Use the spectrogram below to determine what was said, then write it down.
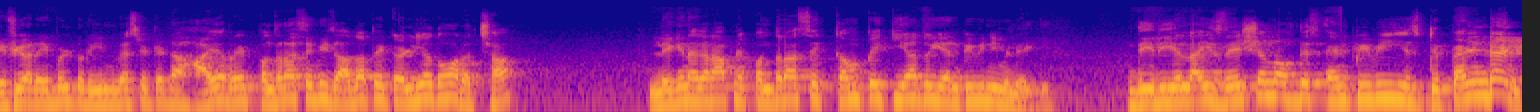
if you are able to reinvest at a higher rate पंद्रह से भी ज़्यादा पे कर लिया तो और अच्छा। लेकिन अगर आपने पंद्रह से कम पे किया तो ये NPV नहीं मिलेगी। The realisation of this N P V is dependent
